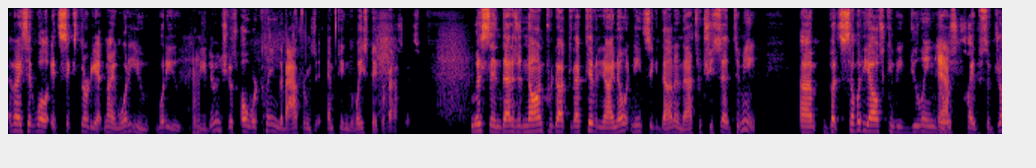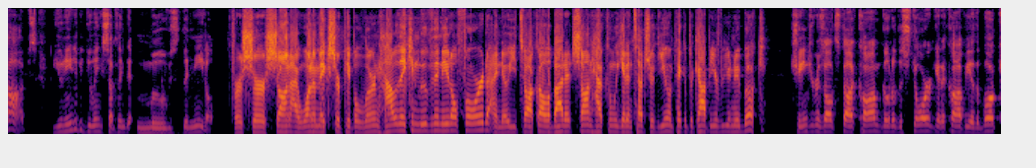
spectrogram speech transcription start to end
And I said, well, it's 6 30 at night. What are you, what are you, what mm-hmm. are you doing? She goes, oh, we're cleaning the bathrooms, emptying the waste paper baskets. Listen, that is a non-productive activity. Now I know it needs to get done. And that's what she said to me um, but somebody else can be doing Yeah. those types of jobs. You need to be doing something that moves the needle. For sure. Shawn, I want to make sure people learn how they can move the needle forward. I know you talk all about it. Shawn, how can we get in touch with you and pick up a copy of your new book? Changeyourresults.com, go to the store, get a copy of the book.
